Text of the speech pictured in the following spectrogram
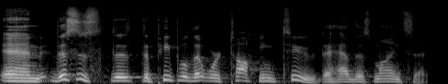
And this is the, the people that we're talking to that have this mindset.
